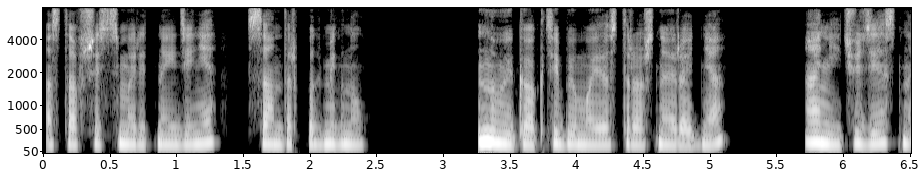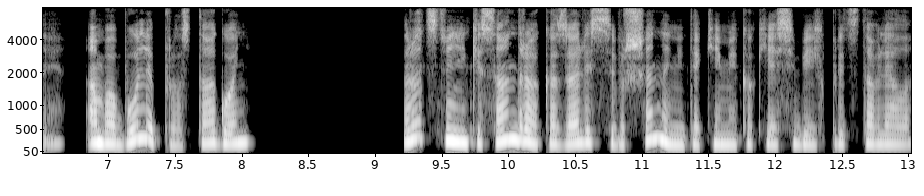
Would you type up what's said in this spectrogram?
Оставшись с Мэрит наедине, Сандер подмигнул. «Ну и как тебе моя страшная родня?» «Они чудесные, а бабуля просто огонь». Родственники Сандра оказались совершенно не такими, как я себе их представляла.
